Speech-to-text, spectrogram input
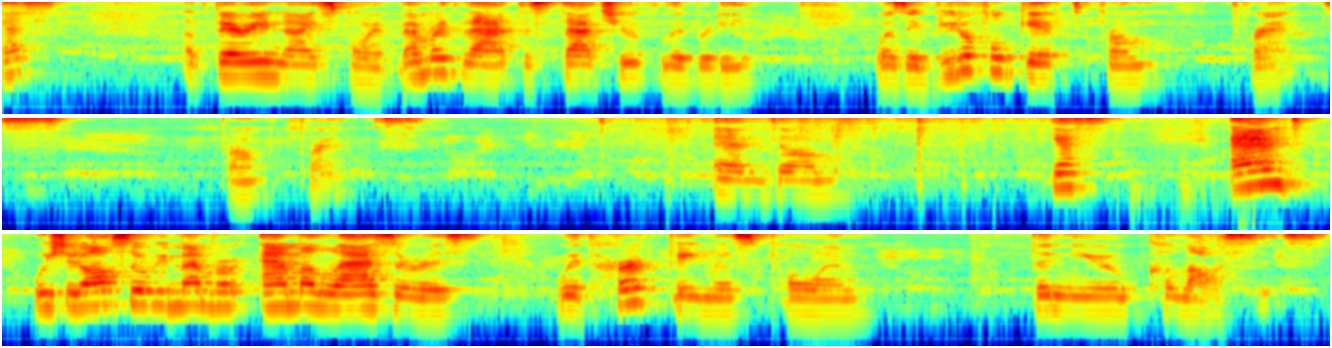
Yes, a very nice point. Remember that the Statue of Liberty was a beautiful gift from France. From France. And, um, yes, and we should also remember Emma Lazarus with her famous poem, The New Colossus.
